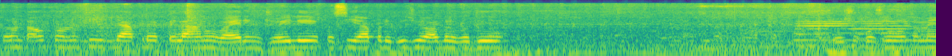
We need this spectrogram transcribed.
કરંટ આવતો નથી, એટલે આપણે પહેલાં આનું વાયરિંગ જોઈ લઈએ, પછી આપણે બીજું આગળ વધીએ. જોઈ શકો છો? તમે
